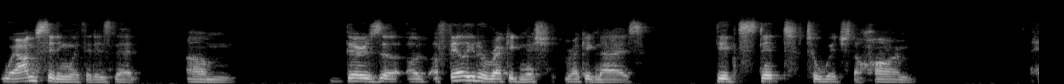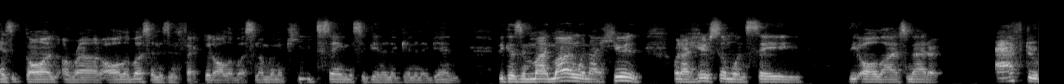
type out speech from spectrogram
where I'm sitting with it is that um, there's a, a, a failure to recognition recognize the extent to which the harm has gone around all of us and has infected all of us. And I'm going to keep saying this again and again and again because in my mind when i hear when i hear someone say the all lives matter after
